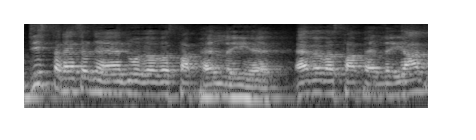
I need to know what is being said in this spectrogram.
जिस तरह से जो है जो व्यवस्था फैल रही है अव्यवस्था फैल रही है आज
